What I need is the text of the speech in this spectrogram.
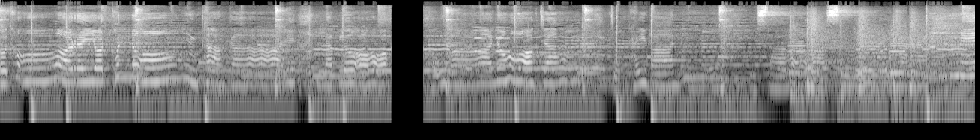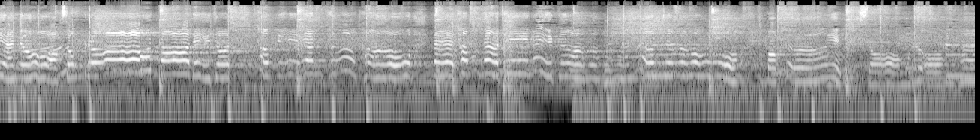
ดโลทรยศคนน้องทางกายหลักลอบเขามานอกใจจนไทยบ้านเอ่ยอุตสาห์สูเมียนอกสมรสพอได้จดทะเบียนคือเขา แต่ทำหน้าที่ในการเจ้าบอกเคยสองร้องไห้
